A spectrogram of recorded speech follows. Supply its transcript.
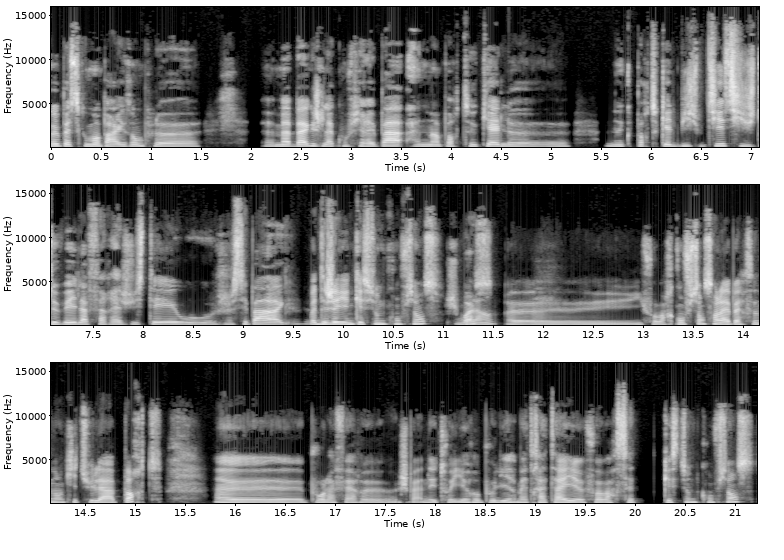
Oui, parce que moi, par exemple, euh, euh, ma bague, je la confierais pas à n'importe quel n'importe quel bijoutier si je devais la faire réajuster ou je sais pas. Bah déjà il y a une question de confiance, je voilà. pense. Euh, il faut avoir confiance en la personne en qui tu la portes euh, pour la faire, euh, je sais pas, nettoyer, repolir, mettre à taille. Il faut avoir cette question de confiance.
